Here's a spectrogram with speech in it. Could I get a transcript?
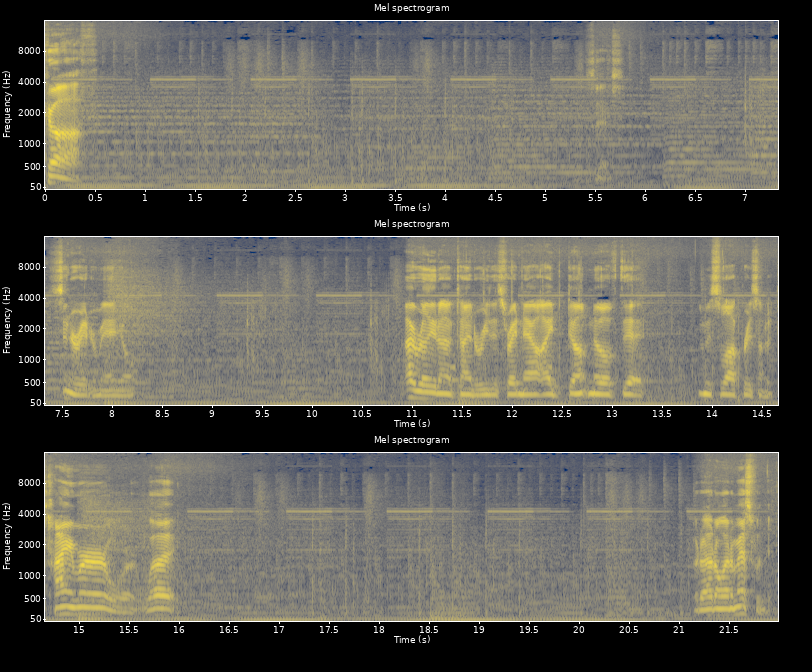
Feck off! What's this? Incinerator manual. I really don't have time to read this right now. I don't know if the missile operates on a timer or what. But I don't want to mess with it.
